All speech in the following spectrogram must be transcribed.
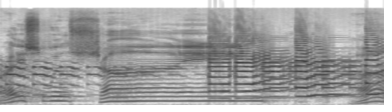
Christ will shine. Ah.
